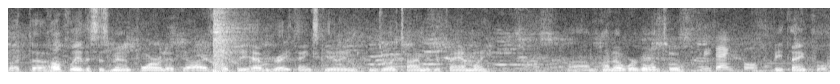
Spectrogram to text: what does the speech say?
But uh, hopefully this has been informative, guys. Hopefully you have a great Thanksgiving. Enjoy time with your family. Um, I know we're going to. Be thankful. Be thankful.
